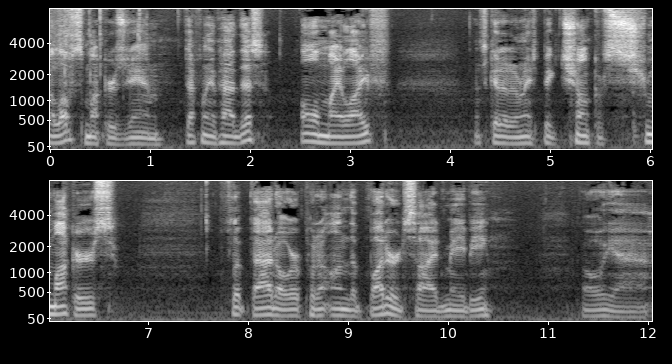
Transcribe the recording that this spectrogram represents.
I love Smuckers jam. Definitely have had this all my life. Let's get it a nice big chunk of Smuckers. Flip that over, put it on the buttered side maybe. Oh yeah.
